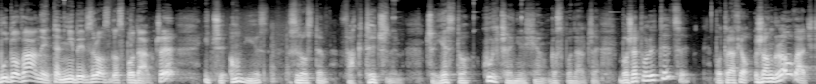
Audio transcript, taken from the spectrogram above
budowany ten niby wzrost gospodarczy i czy on jest wzrostem faktycznym, czy jest to kurczenie się gospodarcze. Bo że politycy potrafią żonglować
